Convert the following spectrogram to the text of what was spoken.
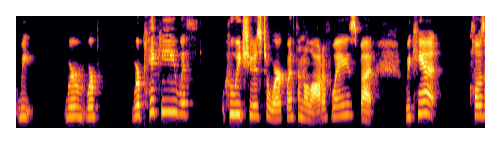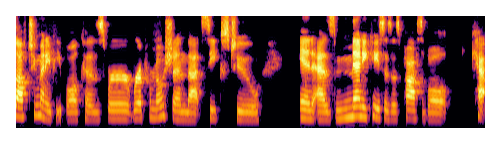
we we're we're we're picky with who we choose to work with in a lot of ways, but we can't close off too many people because we're we're a promotion that seeks to, in as many cases as possible, Ca-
